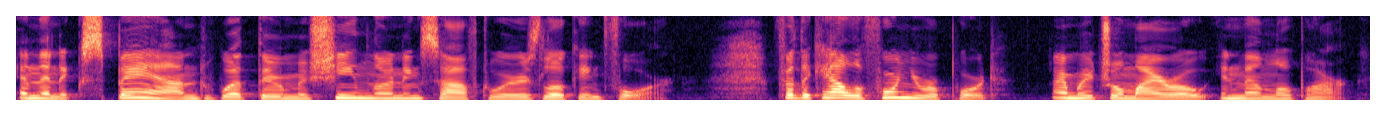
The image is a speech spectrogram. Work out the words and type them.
and then expand what their machine learning software is looking for. For the California Report, I'm Rachel Myrow in Menlo Park.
